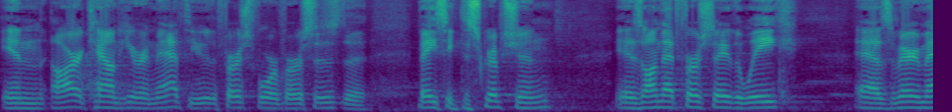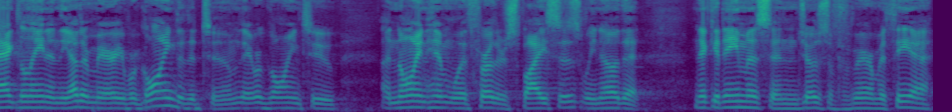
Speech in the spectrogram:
In our account here in Matthew, the first four verses, the basic description is on that first day of the week, as Mary Magdalene and the other Mary were going to the tomb, they were going to anoint him with further spices. We know that Nicodemus and Joseph of Arimathea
